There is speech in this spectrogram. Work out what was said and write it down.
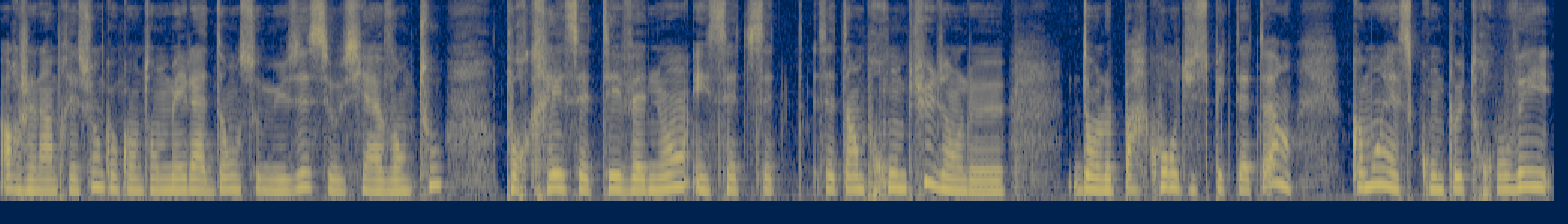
Or j'ai l'impression que quand on met la danse au musée, c'est aussi avant tout pour créer cet événement et cet impromptu dans le, dans le parcours du spectateur. Comment est-ce qu'on peut trouver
